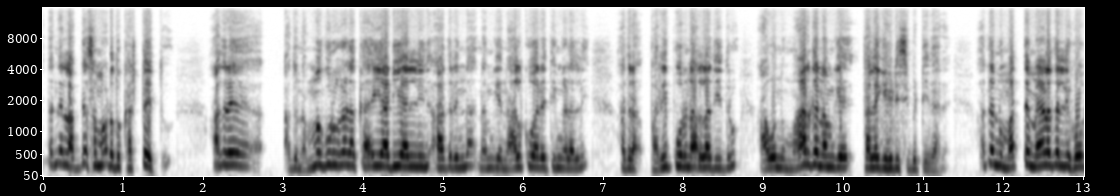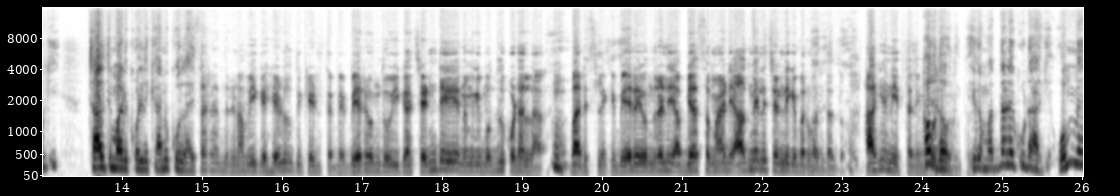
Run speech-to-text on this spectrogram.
ಅದನ್ನೆಲ್ಲ ಅಭ್ಯಾಸ ಮಾಡೋದು ಕಷ್ಟ ಇತ್ತು. ಆದರೆ ಅದು ನಮ್ಮ ಗುರುಗಳ ಕೈ ಅಡಿಯಲ್ಲಿ ಆದ್ದರಿಂದ ನಮಗೆ ನಾಲ್ಕೂವರೆ ತಿಂಗಳಲ್ಲಿ ಅದರ ಪರಿಪೂರ್ಣ ಅಲ್ಲದಿದ್ದರೂ ಆ ಒಂದು ಮಾರ್ಗ ನಮಗೆ ತಲೆಗೆ ಹಿಡಿಸಿಬಿಟ್ಟಿದ್ದಾರೆ. ಅದನ್ನು ಮತ್ತೆ ಮೇಳದಲ್ಲಿ ಹೋಗಿ ಚಾಲ್ತಿ ಮಾಡಿಕೊಳ್ಳಿಕ್ಕೆ ಅನುಕೂಲ ಆಯ್ತು. ಸರ್ ಅಂದ್ರೆ ನಾವೀಗ ಹೇಳುವುದು ಕೇಳ್ತೇವೆ ಬೇರೆ ಒಂದು ಈಗ ಚೆಂಡೆ ನಮಗೆ ಮೊದಲು ಕೊಡಲ್ಲ ಬಾರಿಸ್ಲಿಕ್ಕೆ ಬೇರೆ ಒಂದ್ರಲ್ಲಿ ಅಭ್ಯಾಸ ಮಾಡಿ ಆದ್ಮೇಲೆ ಚೆಂಡೆಗೆ ಬರುವಂತದ್ದು. ಹಾಗೇನೆ ಇತ್ತ ನಿಮ್ಗೆ ಹೌದೌದು ಈಗ ಮದ್ದಳೆ ಕೂಡ ಹಾಗೆ. ಒಮ್ಮೆ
